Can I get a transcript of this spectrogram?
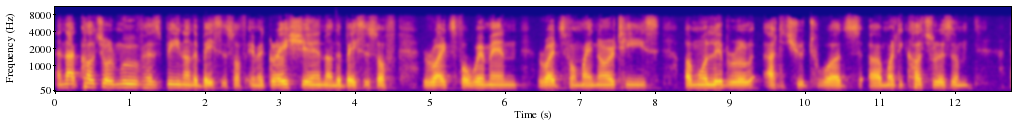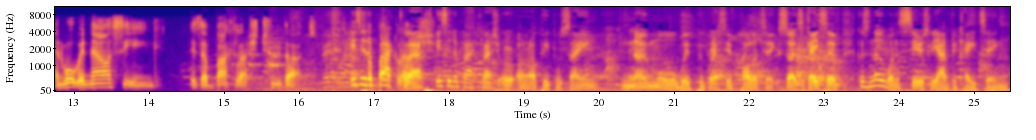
And that cultural move has been on the basis of immigration, on the basis of rights for women, rights for minorities, a more liberal attitude towards uh, multiculturalism. And what we're now seeing is a backlash to that. Is it a, a backlash? backlash? Is it a backlash, or, or, are people saying no more with progressive politics? So it's a case of because no one's seriously advocating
